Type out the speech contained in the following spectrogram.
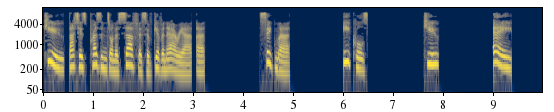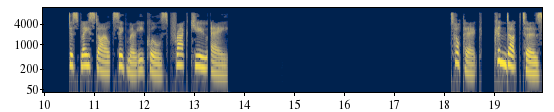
Q, that is present on a surface of given area, a sigma equals Q A display style sigma equals frac Q A. Topic. Conductors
